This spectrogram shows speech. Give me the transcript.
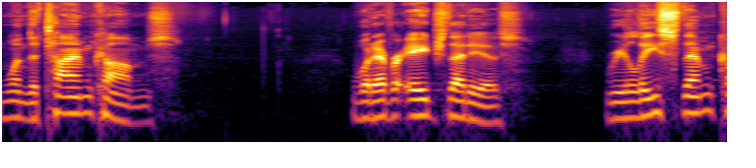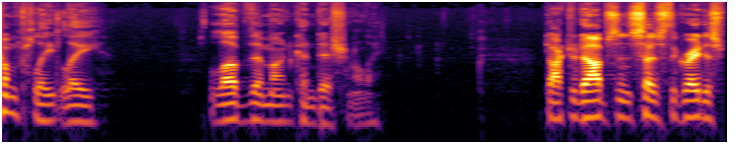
When the time comes, whatever age that is, release them completely love them unconditionally. Dr. Dobson says the greatest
